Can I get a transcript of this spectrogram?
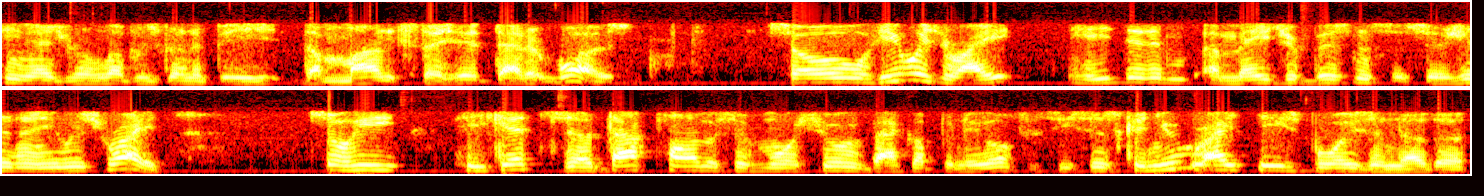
Teenager in Love was going to be the monster hit that it was. So he was right. He did a, a major business decision, and he was right. So he he gets uh, Doc Pomus and Mort Shuman back up in the office. He says, "Can you write these boys another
